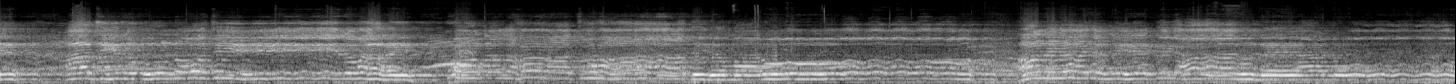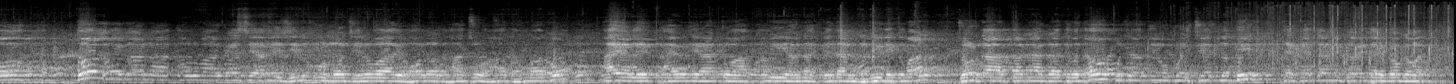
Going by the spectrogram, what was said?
બેસે આ જીરવાનો જીરવાય કોણ હાચો હાથ મારો અને આજને કયાવને આટો તોલ વિનાના તોલવા બેસે અને જીરવું નો જીરવાય હોનલ હાચો હાથ અમારો આયલ આયલે આટો આ કવિ અને કેદાર ઘડી એક વાર જોરદાર તરના ગાતી ગુજરાતીઓ કોઈ સ્ટેજ નથી તે કેદારની કવિતા નો ગવાય આ કેદારની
